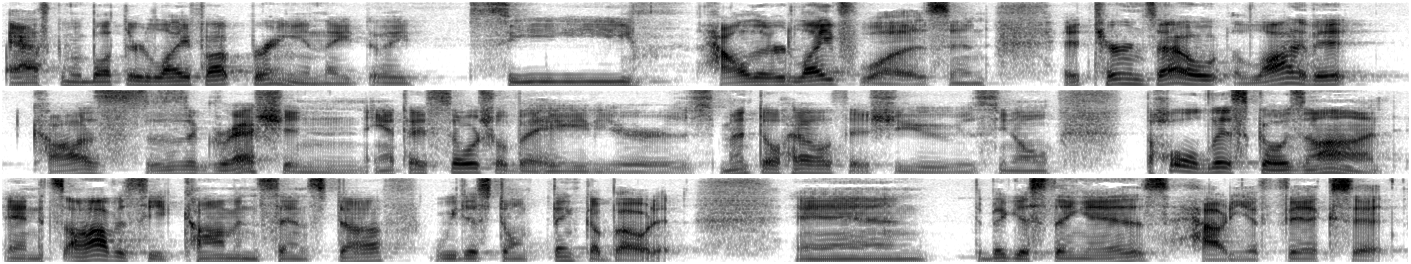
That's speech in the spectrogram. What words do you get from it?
ask them about their life upbringing. They, they see how their life was. And it turns out a lot of it causes aggression, antisocial behaviors, mental health issues, you know, the whole list goes on. And it's obviously common sense stuff. We just don't think about it. And the biggest thing is, how do you fix it?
